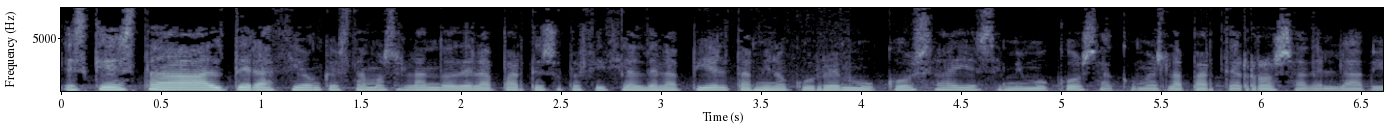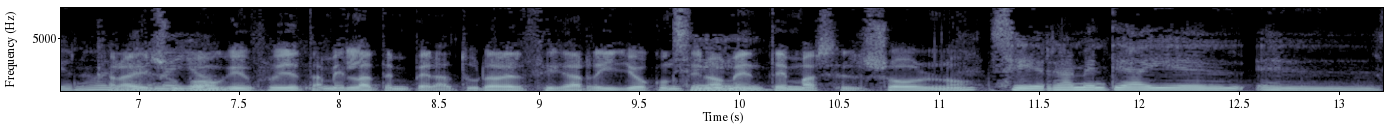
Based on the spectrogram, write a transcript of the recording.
Es que esta alteración que estamos hablando de la parte superficial de la piel también ocurre en mucosa y en semimucosa, como es la parte rosa del labio, ¿no? Claro, y supongo que influye también la temperatura del cigarrillo continuamente, más el sol, ¿no? Sí, realmente ahí el el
